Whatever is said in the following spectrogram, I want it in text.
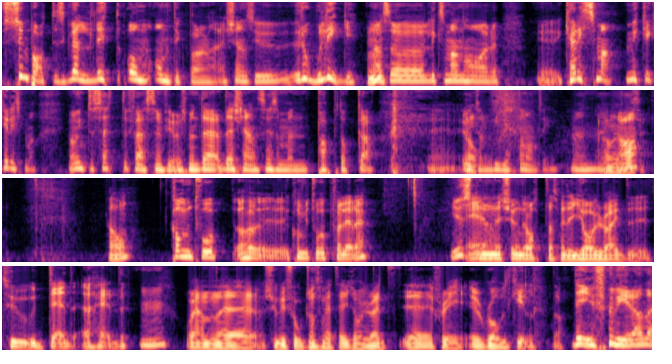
sympatisk, väldigt om, omtyckbar den här. Känns ju rolig. Mm. Alltså, liksom han har eh, karisma. Mycket karisma. Jag har inte sett The Fast and Furious, men där, där känns han som en pappdocka. Utan att veta någonting. Men, Ja, men ja, ja. Kom två, kom två uppföljare. Just det. En 2008 som heter Joyride 2 Dead Ahead. Mm. Och en eh, 2014 som heter Joyride eh, 3 eh, Roadkill. Då. Det är ju förvirrande.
